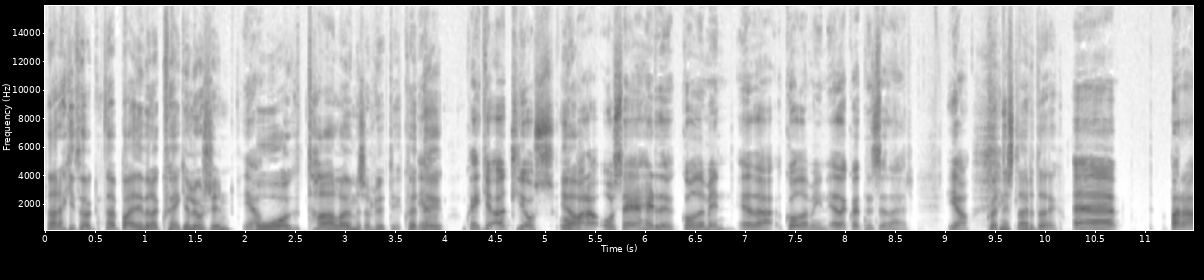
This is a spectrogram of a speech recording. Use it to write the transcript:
það er ekki þögn, það er bæði verið að kveikja ljósin Já. og tala um þessa hluti já, hvernig, kveikja öll ljós og Já. bara, og segja, heyrðu, góða minn eða góða mín, eða hvernig sem það er já, hvernig slæri þetta þig? Uh, bara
